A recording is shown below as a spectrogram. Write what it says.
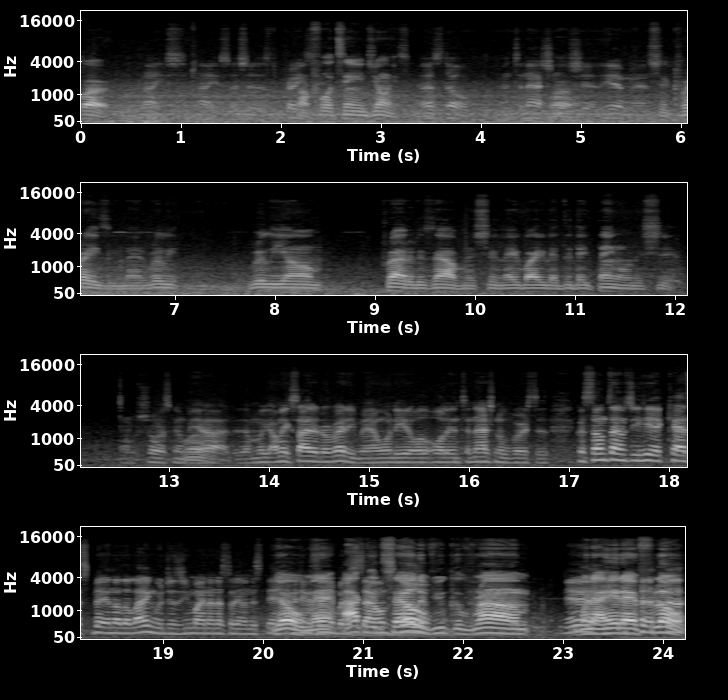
Word. Nice, nice. That shit is crazy. About 14 joints. That's dope. International Word. shit. Yeah, man. Shit crazy, man. Really, really um proud of this album and shit and everybody that did their thing on this shit. I'm sure it's gonna be hot. I'm, I'm excited already, man. I want to hear all, all the international verses. Because sometimes you hear cats spit in other languages, you might not necessarily understand Yo, man, saying, but it I sounds tell dope. if you could rhyme yeah. when I hear that flow.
